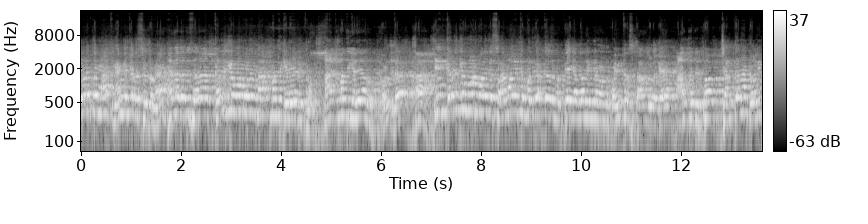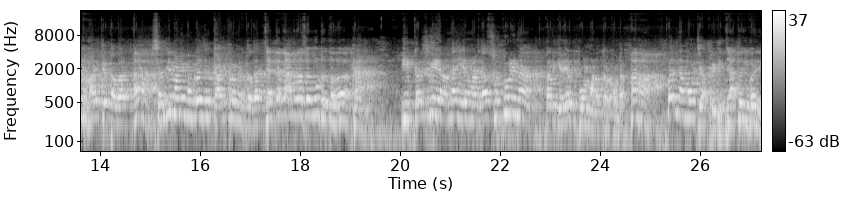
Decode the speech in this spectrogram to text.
ಏನಂತ ಮಾತು ಹೆಂಗ ಕಲಿಸಿದ್ದನ? ಹೆಂಗಾಗತ್ತೆ ಸರ? ಕಲ್ಗಿ ಒಳಗೆ ನಾಲ್ಕು ಮಂದಿ ಗೆಳೆಯರಿದ್ರು. ನಾಲ್ಕು ಮಂದಿ ಗೆಳೆಯರು. ಹೌದಿಲ್ಲ. ಈ ಕಲಿಗೆ ಊರಿನೊಳಗೆ ಸಾಮಾಜಿಕ ಮದುವೆ ಆಗ್ತದೆ ಮತ್ತೆ ಎಲ್ಲ ಲಿಂಗನ ಒಂದು ಪವಿತ್ರ ಸ್ಥಾನದೊಳಗೆ. ಆಗ್ತದ್ರಿಪ್ಪ. ಚಂತನ ಡೊಳ್ಳಿನ ಹಾಕಿರ್ತಾವ ಸಂಜೆ ಮಾಡಿ ಮನರಂಜನೆ ಕಾರ್ಯಕ್ರಮ ಇರ್ತದ. ಆಂಧ್ರದಾಸ ಊಟ ಇರ್ತದ. ಹಾ. ಈ ಕರ್ಜಿಗೆ ಅಣ್ಣ ಏನ್ ಮಾಡಿದ? ಸುತ್ತೂರಿನ ತನ್ನ ಗೆಳೆಯರ್ ಫೋನ್ ಮಾಡಕ್ ಕರ್ಕೊಂಡ. ಬರ್ರಿ ನಮ್ಮೂರ್ ಜಾತ್ರೆಗೆ. ಜಾತ್ರೆಗೆ ಬರ್ರಿ.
